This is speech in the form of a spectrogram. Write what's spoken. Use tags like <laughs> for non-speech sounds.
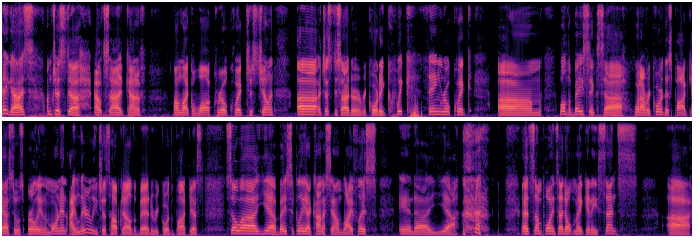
Hey guys, I'm just uh, outside, kind of on like a walk, real quick, just chilling. Uh, I just decided to record a quick thing, real quick. Um, well, the basics. Uh, when I record this podcast, it was early in the morning. I literally just hopped out of the bed to record the podcast. So, uh, yeah, basically, I kind of sound lifeless, and uh, yeah, <laughs> at some points I don't make any sense. Uh,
